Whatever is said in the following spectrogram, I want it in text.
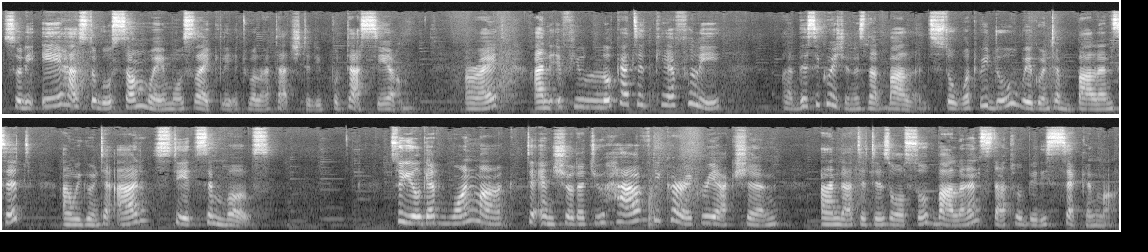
So the A has to go somewhere, most likely it will attach to the potassium, all right? And if you look at it carefully, uh, this equation is not balanced. So what we do, we're going to balance it and we're going to add state symbols. So you'll get one mark to ensure that you have the correct reaction and that it is also balanced. That will be the second mark.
